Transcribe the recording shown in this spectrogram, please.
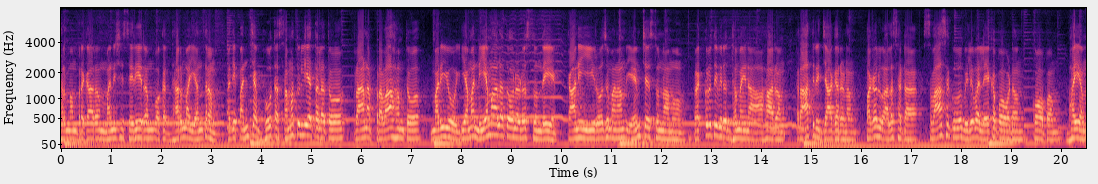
ధర్మం ప్రకారం మనిషి శరీరం ఒక ధర్మ యంత్రం. అది పంచభూత సమతుల్యతలతో ప్రాణ ప్రవాహంతో మరియు యమ నియమాలతో నడుస్తుంది. కానీ ఈ రోజు మనం ఏం చేస్తున్నాము? ప్రకృతి విరుద్ధమైన ఆహారం రాత్రి జాగరణం పగలు అలసట శ్వాసకు విలువ లేకపోవడం కోపం భయం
